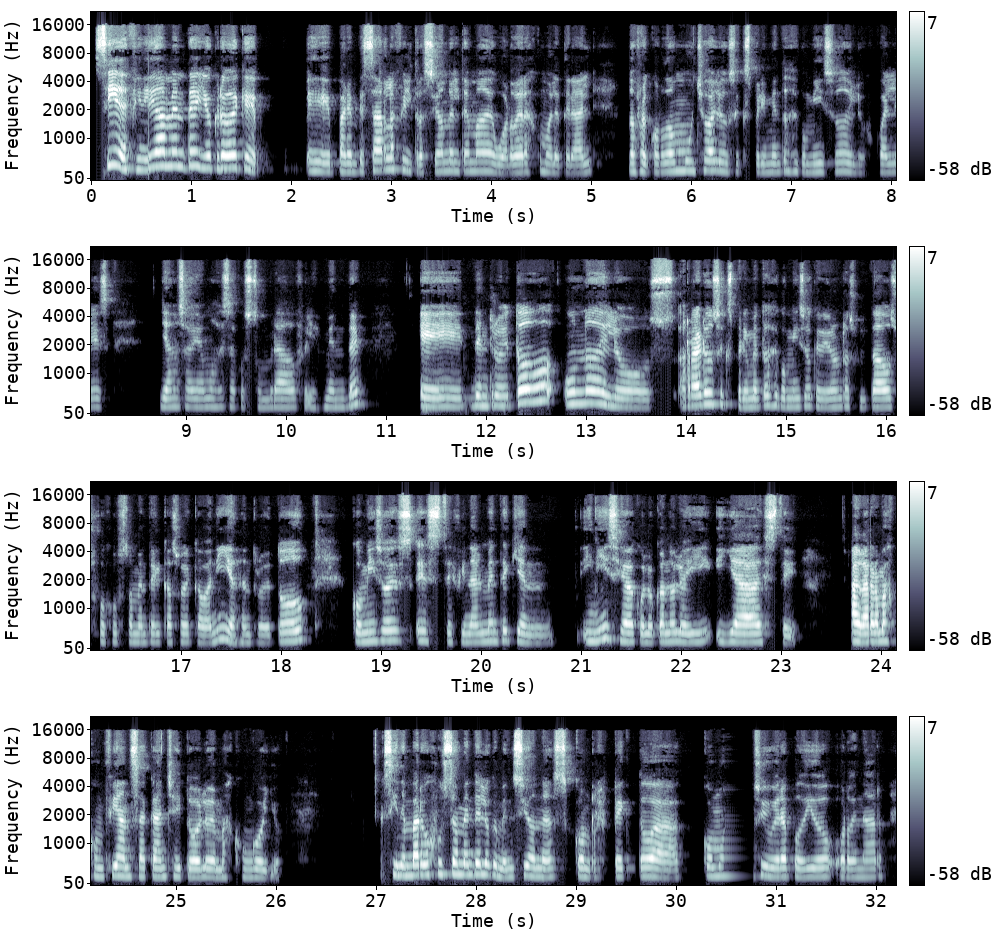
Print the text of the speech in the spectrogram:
Sí, definitivamente yo creo que eh, para empezar la filtración del tema de guarderas como lateral nos recordó mucho a los experimentos de Comiso, de los cuales ya nos habíamos desacostumbrado felizmente. Eh, dentro de todo, uno de los raros experimentos de Comiso que dieron resultados fue justamente el caso de Cabanillas. Dentro de todo, Comiso es este, finalmente quien inicia colocándolo ahí y ya este, agarra más confianza, cancha y todo lo demás con Goyo. Sin embargo, justamente lo que mencionas con respecto a cómo se hubiera podido ordenar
